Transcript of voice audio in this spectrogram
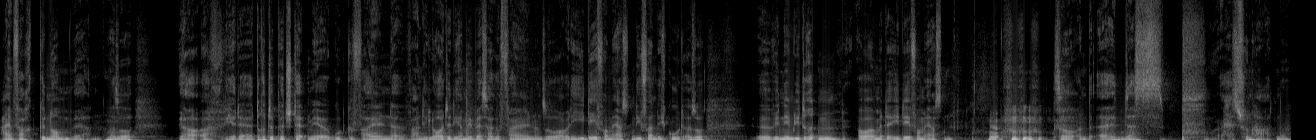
einfach genommen werden. Also ja, hier der dritte Pitch, der hat mir gut gefallen, da waren die Leute, die haben mir besser gefallen und so, aber die Idee vom ersten, die fand ich gut. Also äh, wir nehmen die dritten, aber mit der Idee vom ersten. ja. So, und äh, das pff, ist schon hart, ne?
